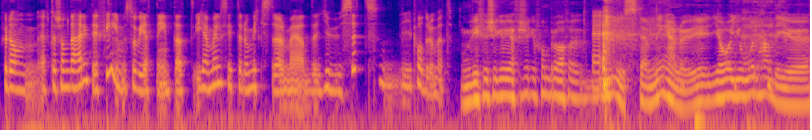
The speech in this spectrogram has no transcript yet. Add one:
För de, eftersom det här inte är film så vet ni inte att Emil sitter och mixtrar med ljuset i poddrummet. Men vi försöker, jag försöker få en bra Eh. mysstämning här nu. Jag och Joel hade ju eh,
